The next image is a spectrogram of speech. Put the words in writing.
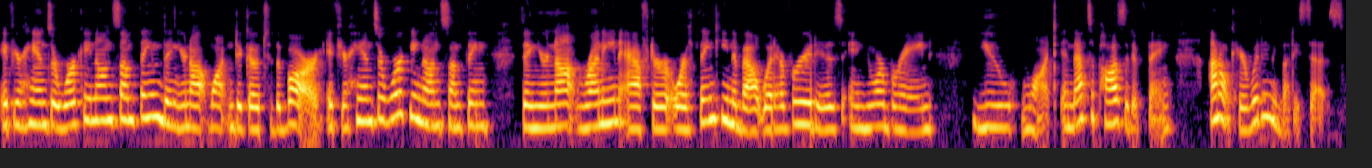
If your hands are working on something, then you're not wanting to go to the bar. If your hands are working on something, then you're not running after or thinking about whatever it is in your brain you want. And that's a positive thing. I don't care what anybody says.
